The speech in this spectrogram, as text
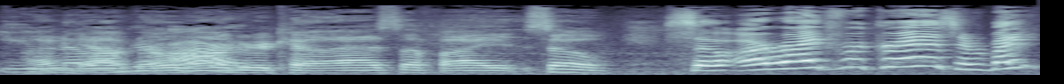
You I'm no now longer no are. longer classified. So So, all right for Chris, everybody.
